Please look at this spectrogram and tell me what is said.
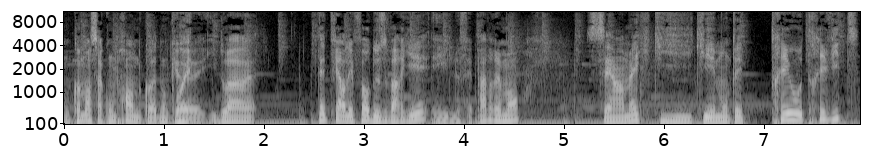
on commence à comprendre quoi. Donc Ouais. euh, il doit peut-être faire l'effort de se varier et il le fait pas vraiment. C'est un mec qui, qui est monté très haut très vite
